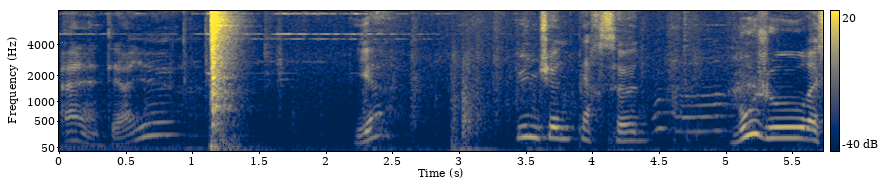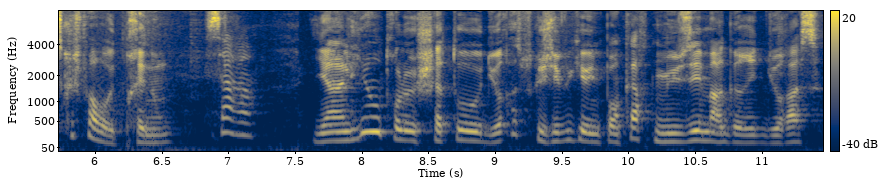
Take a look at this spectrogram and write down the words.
à l'intérieur, il y a une jeune personne. Bonjour, est-ce que je peux avoir votre prénom? Sarah, Il y a un lien entre le château Duras, parce que j'ai vu qu'il y a une pancarte musée Marguerite Duras.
